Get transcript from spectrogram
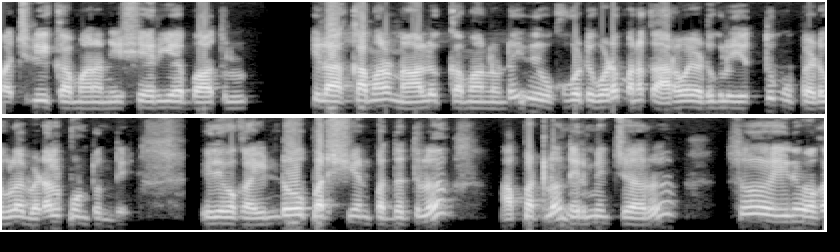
మచిలీ కమాన్ అని షేరియా బాతులు ఇలా కమాన్ నాలుగు కమాన్లు ఉంటాయి. ఇవి ఒక్కొక్కటి కూడా మనకు అరవై అడుగుల ఎత్తు ముప్పై అడుగుల వెడల్పు ఉంటుంది. ఇది ఒక ఇండో పర్షియన్ పద్ధతిలో అప్పట్లో నిర్మించారు. సో ఇది ఒక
